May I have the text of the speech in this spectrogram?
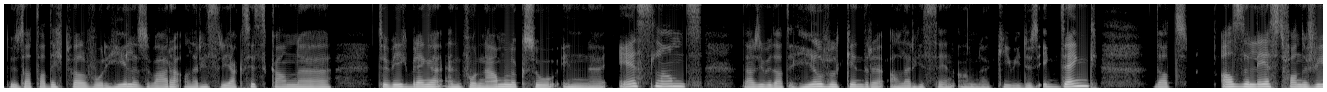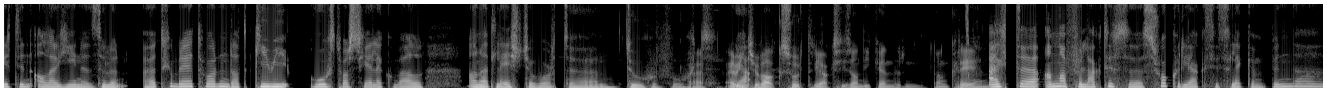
Dus dat dat echt wel voor hele zware allergische reacties kan eh teweegbrengen. En voornamelijk zo in eh, IJsland, daar zien we dat heel veel kinderen allergisch zijn aan eh, kiwi. Dus ik denk dat als de lijst van de 14 allergenen zullen uitgebreid worden, dat kiwi hoogstwaarschijnlijk wel aan het lijstje wordt eh, toegevoegd. Ja. En weet Ja. je welke soort reacties dan die kinderen dan krijgen? Echt eh, anafylactische schokreacties, like een pinda.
